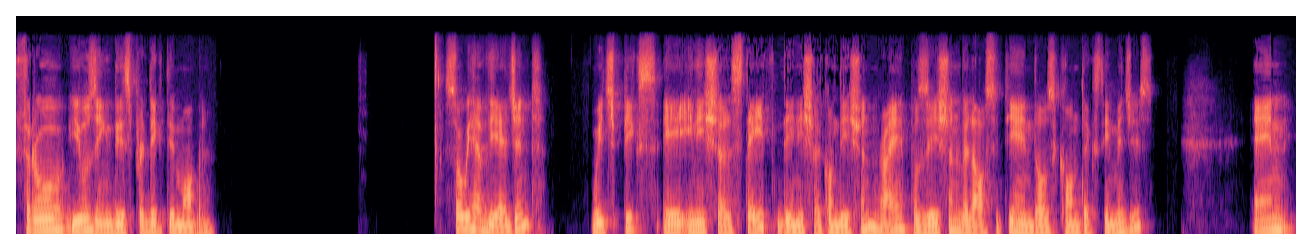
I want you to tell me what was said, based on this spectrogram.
through using this predictive model. So we have the agent, which picks a initial state, the initial condition, right? Position, velocity, and those context images and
